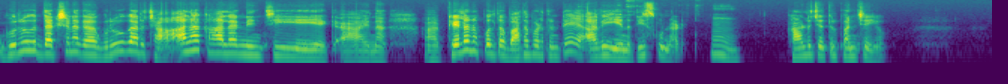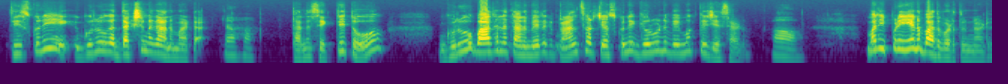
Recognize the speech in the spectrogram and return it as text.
గురువు దక్షిణగా గురువు గారు చాలా కాలం నుంచి ఆయన కీళ్ళ నొప్పులతో బాధపడుతుంటే అవి ఈయన తీసుకున్నాడు. కాళ్ళు చేతులు పనిచేయవు తీసుకుని గురువుగా దక్షిణగా అనమాట తన శక్తితో గురువు బాధను తన మీదకి ట్రాన్స్ఫర్ చేసుకుని గురువుని విముక్తి చేశాడు. మరి ఇప్పుడు ఈయన బాధపడుతున్నాడు.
